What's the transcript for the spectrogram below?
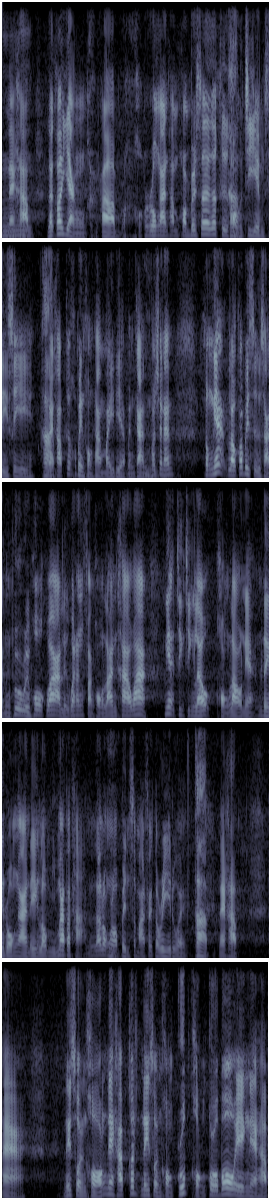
มนะครับแล้วก็อย่างอ่าโรงงานทำคอมเพรสเซอร์ก็คือของ GMCC ครับนะครับก็เป็นของทางไมเดียเหมือนกัน เพราะฉะนั้นตรงเนี้ยเราก็ไปสื่อสารถึงผู้บริโภคว่า หรือว่าทางฝั่งของร้านค้าว่าเนี่ยจริง ๆ แล้วของเราเนี่ยในโรงงานเองเรามีมาตรฐาน แล้วของเราเป็นสมาร์ทแฟคทอรี่ด้วยครับนะครับอ่าในส่วนของเนี่ยครับก็ในส่วนของกลุ่มของ global เองเนี่ยครับ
